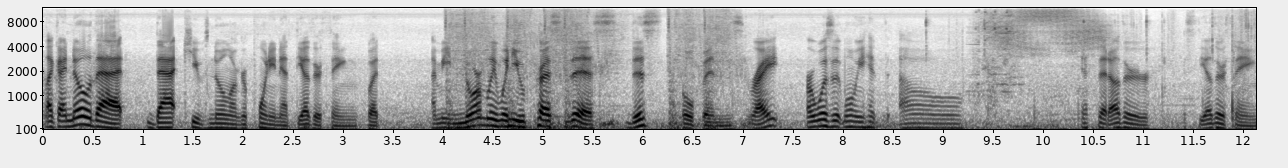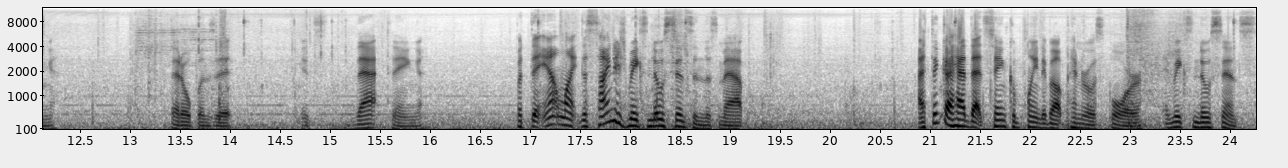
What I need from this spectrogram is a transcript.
Like, I know that that cube's no longer pointing at the other thing, but... I mean, normally when you press this, this opens, right? Or was it when we hit oh... It's that other... It's the other thing... that opens it. It's that thing. But the antline- the signage makes no sense in this map. I think I had that same complaint about Penrose 4. It makes no sense.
